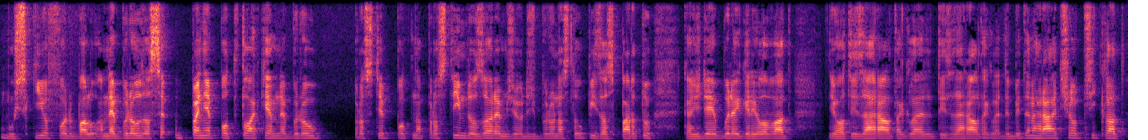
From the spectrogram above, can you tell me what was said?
mužského fotbalu a nebudou zase úplně pod tlakem, nebudou prostě pod naprostým dozorem, že jo, když budou nastoupit za Spartu, každý je bude grilovat, jo, ty zahrál takhle, ty zahrál takhle. Kdyby ten hráč příklad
